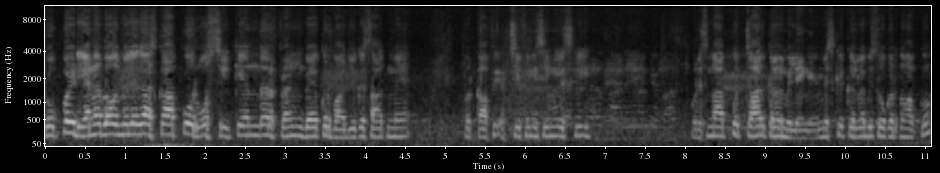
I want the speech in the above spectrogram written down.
प्रॉपर डिज़ाइनर ब्लाउज मिलेगा इसका आपको रोज सिल्क के अंदर फ्रंट बैक और बाजू के साथ में। और काफ़ी अच्छी फिनिशिंग है इसकी। और इसमें आपको चार कलर मिलेंगे। मैं इसके कलर भी शो करता हूँ आपको।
